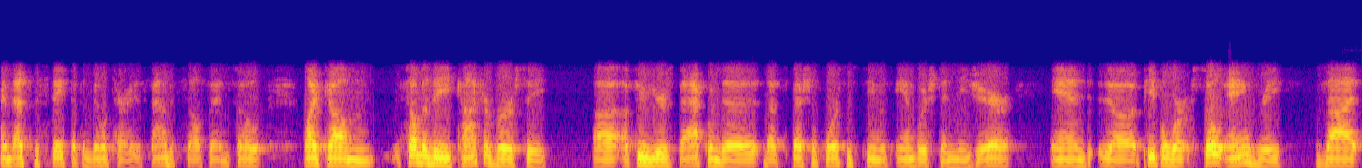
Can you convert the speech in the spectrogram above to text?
And that's the state that the military has found itself in. So, like um, some of the controversy uh, a few years back when the that special forces team was ambushed in Niger, and uh, people were so angry that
